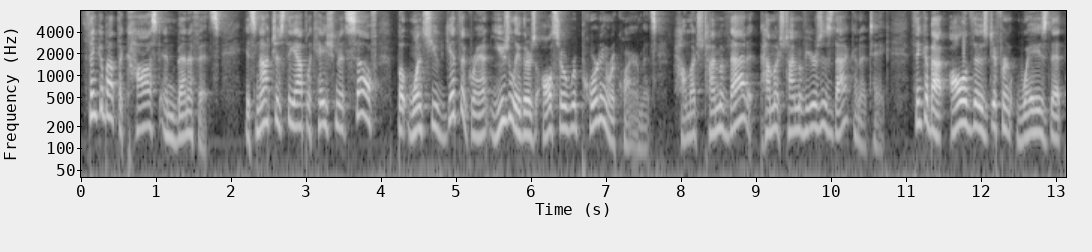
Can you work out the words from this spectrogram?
think about the cost and benefits. It's not just the application itself, but once you get the grant, usually there's also reporting requirements. How much time of that, how much time of yours is that going to take? Think about all of those different ways that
